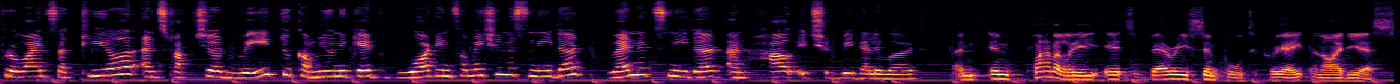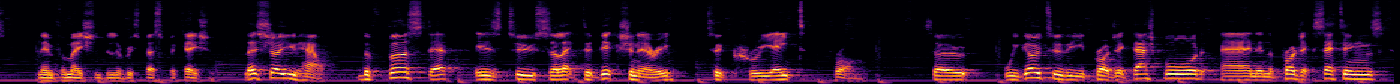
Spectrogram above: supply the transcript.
Provides a clear and structured way to communicate what information is needed, when it's needed, and how it should be delivered. And in Plannerly, it's very simple to create an IDS, an information delivery specification. Let's show you how. The first step is to select a dictionary to create from. So we go to the project dashboard and in the project settings,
